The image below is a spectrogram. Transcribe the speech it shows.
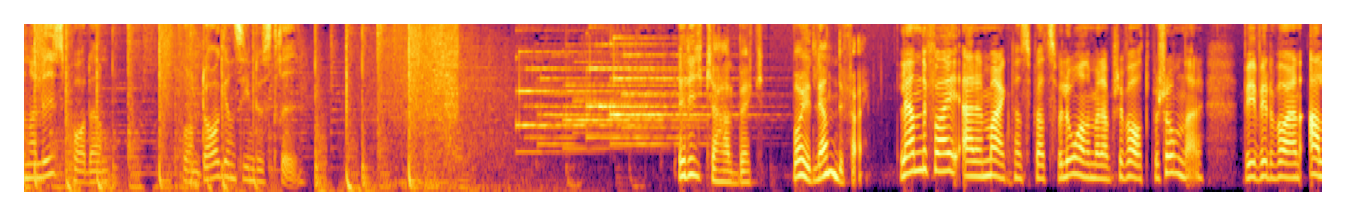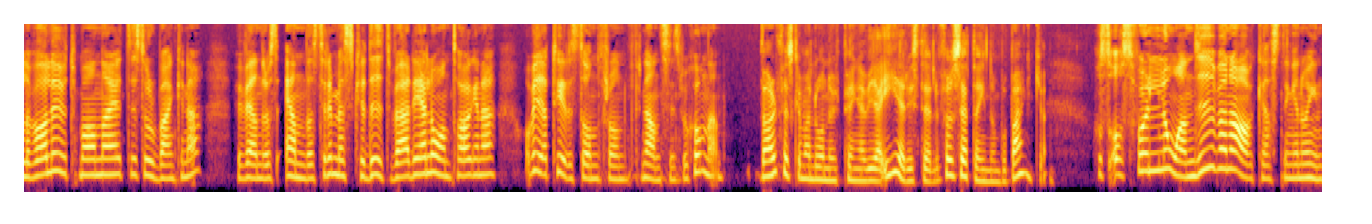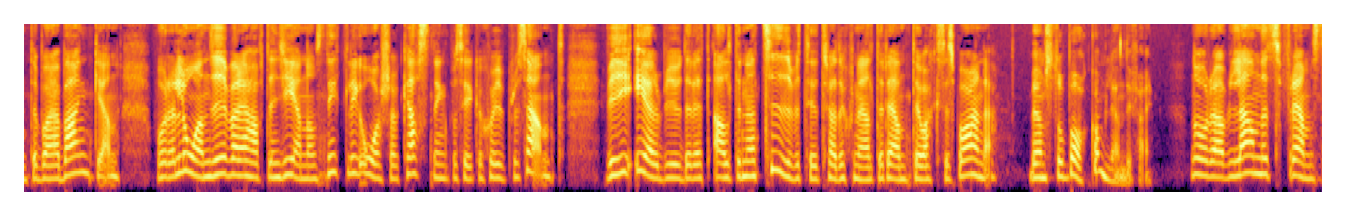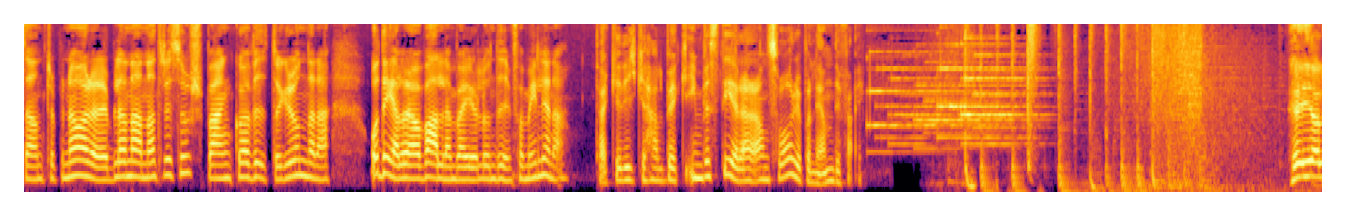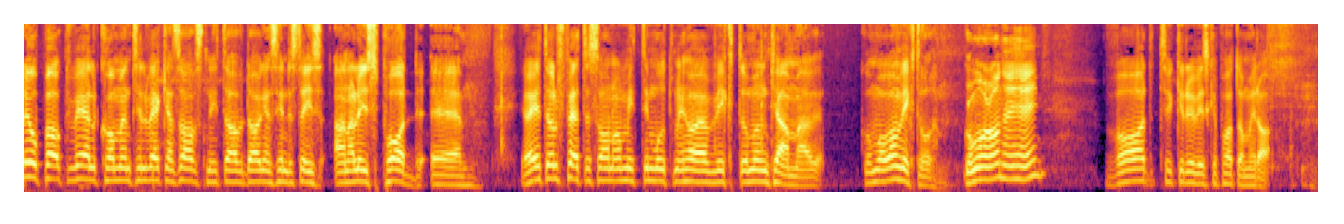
Analyspodden från Dagens Industri. Erika Hallbäck, vad är Lendify? Lendify är en marknadsplats för lån mellan privatpersoner. Vi vill vara en allvarlig utmanare till storbankerna. Vi vänder oss endast till de mest kreditvärdiga låntagarna och vi har tillstånd från Finansinspektionen. Varför ska man låna ut pengar via er istället för att sätta in dem på banken? Hos oss får långivarna avkastningen och inte bara banken. Våra långivare har haft en genomsnittlig årsavkastning på cirka 7% Vi erbjuder ett alternativ till traditionellt ränte och aktiesparande. Vem står bakom Lendify? Några av landets främsta entreprenörer, bland annat Resursbank och Avito-grundarna och delar av Wallenberg och Lundin-familjerna. Tack Erika Hallbäck, investeraransvarig på Lendify. Hej allihopa och välkommen till veckans avsnitt av Dagens Industris analyspodd. Eh, jag heter Ulf Pettersson och mitt emot mig har jag Viktor Munkhammar. God morgon Viktor. God morgon, hej hej. Vad tycker du vi ska prata om idag?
